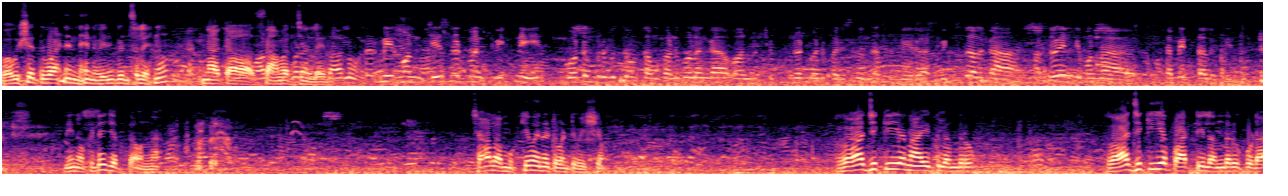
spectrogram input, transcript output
భవిష్యత్తు వాడిని నేను వినిపించలేను. నాకు ఆ సామర్థ్యం లేదు. సార్ మీరు మొన్న చేసినటువంటి ట్వీట్ని కూటమి ప్రభుత్వం తమకు అనుకూలంగా వాళ్ళు చెప్తున్నటువంటి పరిస్థితి ఉంది అసలు మీరు ఆ ట్వీట్ తాలూకా అర్థం ఏంటి మొన్న సమ్మిట్ తాలూకు నేను ఒకటే చెప్తా ఉన్నా. చాలా ముఖ్యమైనటువంటి విషయం. రాజకీయ నాయకులందరూ రాజకీయ పార్టీలందరూ కూడా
